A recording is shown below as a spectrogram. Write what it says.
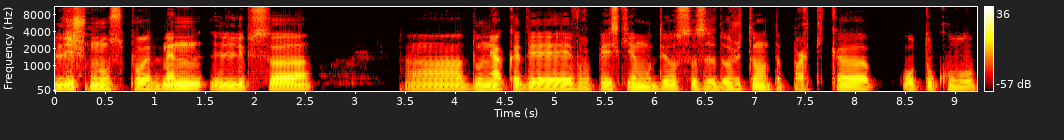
Лично, според мен, липсва а, до някъде европейския модел с задължителната практика от около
